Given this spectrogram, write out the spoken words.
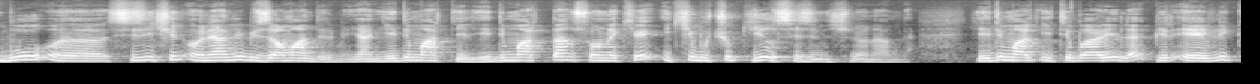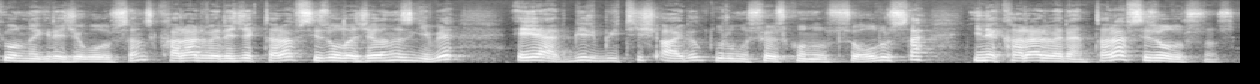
bu e, sizin için önemli bir zaman dilimi. Yani 7 Mart değil. 7 Mart'tan sonraki 2,5 yıl sizin için önemli. 7 Mart itibariyle bir evlilik yoluna girecek olursanız karar verecek taraf siz olacağınız gibi eğer bir bitiş ayrılık durumu söz konusu olursa yine karar veren taraf siz olursunuz.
